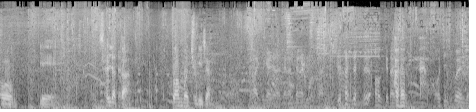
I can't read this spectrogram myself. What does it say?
오, 예. 살렸다. 또 한 번 죽이자. 아, 그게 아니라 내가, 내가 것 같아. 어, 오케이, 나이스. 어, 뒤질 뻔했네.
